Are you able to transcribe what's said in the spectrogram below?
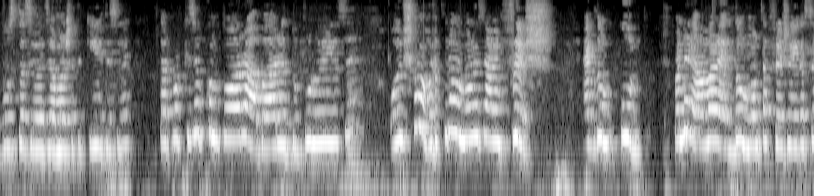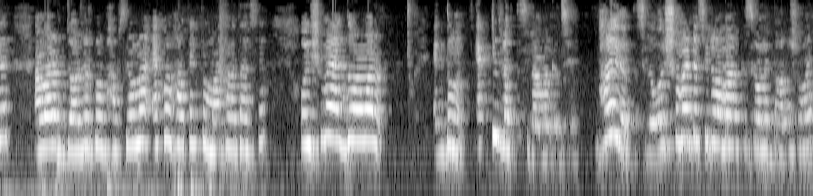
বুঝতেছিলাম যে আমার সাথে কি হইতেছিল তারপর কিছুক্ষণ পর আবার দুপুর হয়ে গেছে। ওই সময় হঠাৎ করে আমার মনে হচ্ছে আমি ফ্রেশ একদম কুল মানে আমার একদম মনটা ফ্রেশ হয়ে গেছে। আমার জ্বর জ্বর কোনো ভাবছিল না। এখন হালকা একটু মাথা ব্যথা আছে। ওই সময় একদম আমার একদম অ্যাক্টিভ লাগতেছিল আমার কাছে। ভালোই লাগতেছিল। ওই সময়টা ছিল আমার কাছে অনেক ভালো সময়।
